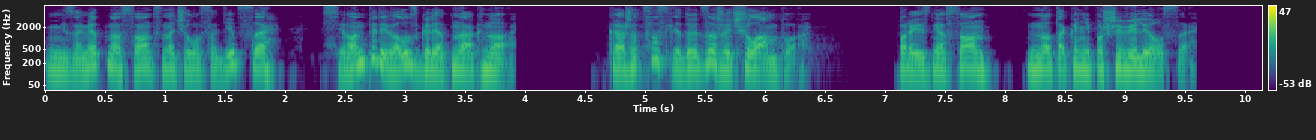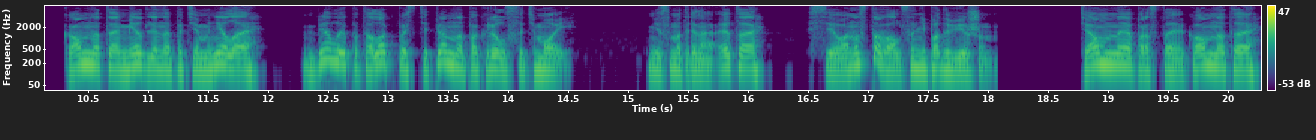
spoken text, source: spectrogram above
Незаметно солнце начало садиться, Сион перевел взгляд на окно. «Кажется, следует зажечь лампу», – произнес он, но так и не пошевелился. Комната медленно потемнела, белый потолок постепенно покрылся тьмой. Несмотря на это, Сион оставался неподвижен. Темная простая комната,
